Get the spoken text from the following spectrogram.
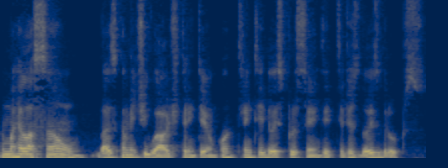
numa relação basicamente igual de 31 contra 32% entre os dois grupos.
